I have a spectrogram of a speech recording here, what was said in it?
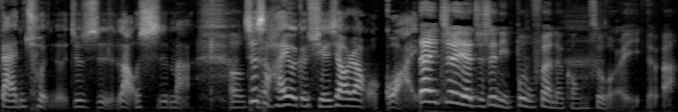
单纯的，就是老师嘛，至少还有一个学校让我挂。但这也只是你部分的工作而已，对吧？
